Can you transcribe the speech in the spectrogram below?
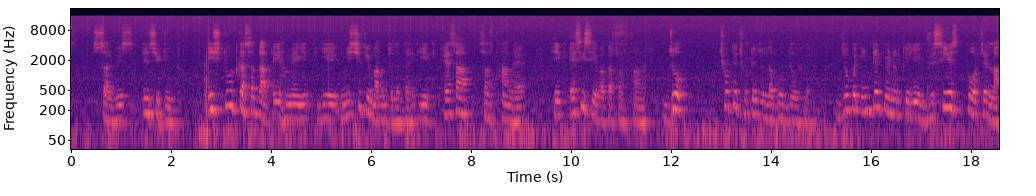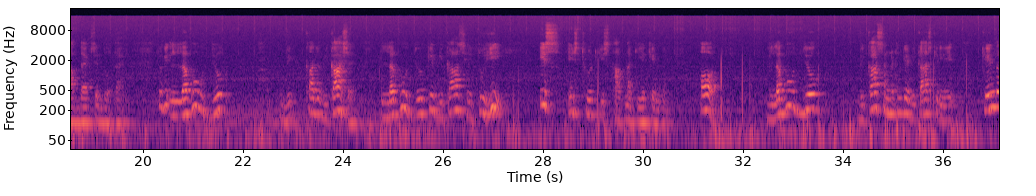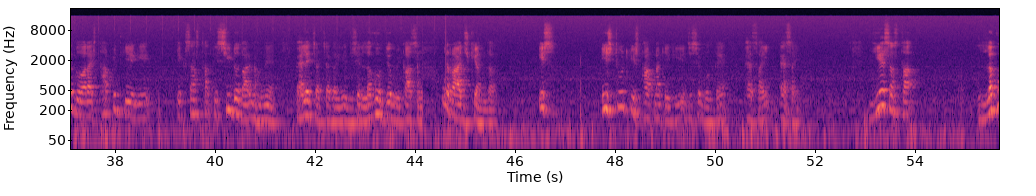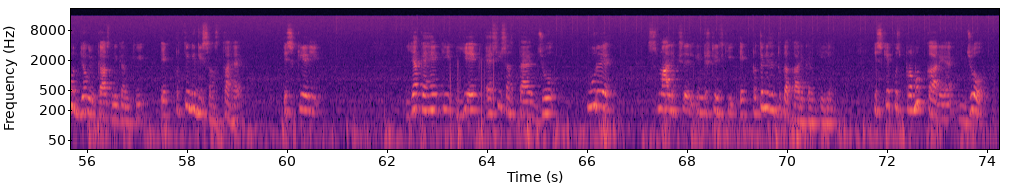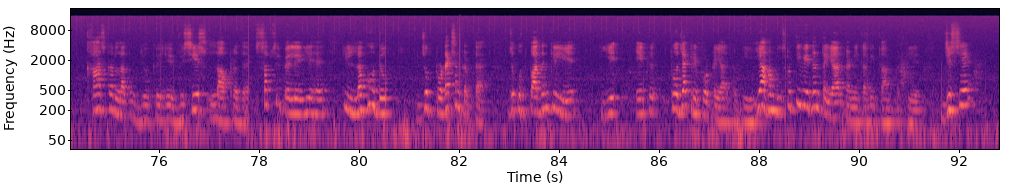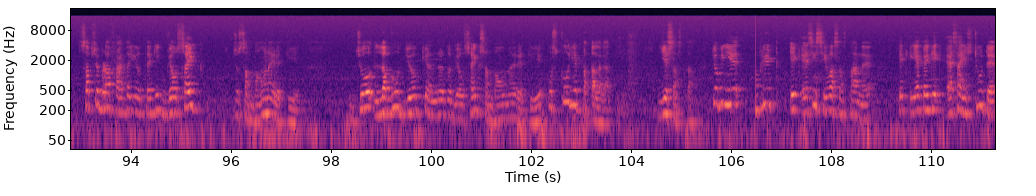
service institute institute का शब्द आते ही हमें ये, ये निश्चित ही मालूम चल जाता है कि एक ऐसा संस्थान है एक ऐसी सेवा का संस्थान है जो छोटे छोटे जो लघु उद्योग है जो कोई इंटरप्रेनर के लिए विशेष तौर से लाभदायक सिद्ध होता है। क्योंकि लघु उद्योग का जो विकास है, लघु उद्योग के विकास हेतु ही इस इंस्टीट्यूट की स्थापना की है केंद्र में। और लघु उद्योग विकास संगठन के विकास के लिए केंद्र द्वारा स्थापित किए गए एक संस्था थी सीडो बारे में हमने पहले चर्चा करी है, जिसे लघु उद्योग विकास संगठन राज्य के अंदर इस इंस्टीट्यूट की स्थापना की गई है, जिसे बोलते हैं एस आई एस आई ये संस्था लघु उद्योग विकास निगम की एक प्रतिनिधि संस्था है। इसके या कहें कि ये एक ऐसी संस्था है जो पूरे स्मॉल स्केल इंडस्ट्रीज़ की एक प्रतिनिधित्व का कार्य करती है। इसके कुछ प्रमुख कार्य हैं जो खासकर लघु उद्योग के लिए विशेष लाभप्रद है। सबसे पहले ये है कि लघु उद्योग जो प्रोडक्शन करता है जो उत्पादन के लिए ये एक प्रोजेक्ट रिपोर्ट तैयार करती है, या हम प्रतिवेदन तैयार करने का भी काम करती है, जिससे सबसे बड़ा फ़ायदा ये होता है कि व्यवसायिक जो संभावनाएँ रहती है, जो लघु उद्योग के अंदर जो व्यवसायिक संभावनाएँ रहती है, उसको ये पता लगाती है, ये संस्था। क्योंकि ये कंप्लीट एक ऐसी सेवा संस्थान है, एक या कह के एक ऐसा इंस्टीट्यूट है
